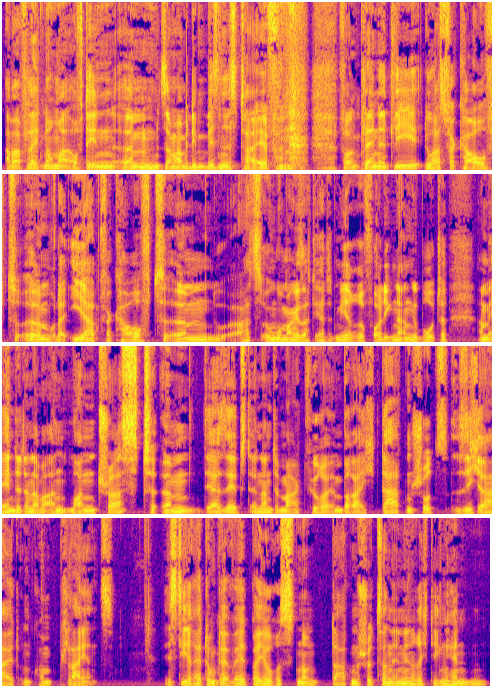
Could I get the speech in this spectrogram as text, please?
Aber vielleicht nochmal auf den, ähm, sagen wir mal, mit dem Business-Teil von, von Planetly. Du hast verkauft ähm, oder ihr habt verkauft. Ähm, du hast irgendwo mal gesagt, ihr hattet mehrere vorliegende Angebote. Am Ende dann aber an OneTrust, ähm, der selbsternannte Marktführer im Bereich Datenschutz, Sicherheit und Compliance. Ist die Rettung der Welt bei Juristen und Datenschützern in den richtigen Händen?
